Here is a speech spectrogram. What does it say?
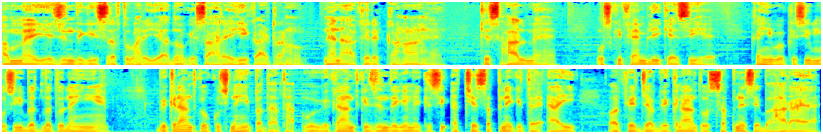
अब मैं ये ज़िंदगी सिर्फ़ तुम्हारी यादों के सहारे ही काट रहा हूँ। नैना, आखिर कहाँ है? किस हाल में है? उसकी फैमिली कैसी है? कहीं वो किसी मुसीबत में तो नहीं है। विक्रांत को कुछ नहीं पता था। वो विक्रांत की ज़िंदगी में किसी अच्छे सपने की तरह आई और फिर जब विक्रांत उस सपने से बाहर आया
